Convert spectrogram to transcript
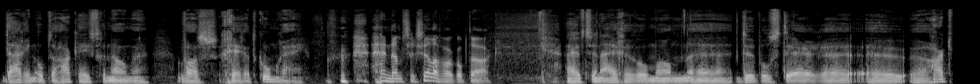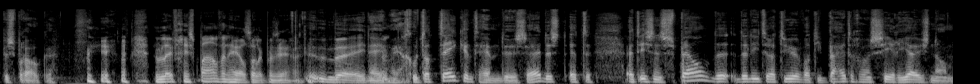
daarin op de hak heeft genomen... was Gerrit Komrij. hij nam zichzelf ook op de hak. Hij heeft zijn eigen roman uh, Dubbelster uh, uh, hard besproken. er bleef geen spaan van heel, zal ik maar zeggen. Nee, nee, maar ja, goed, dat tekent hem dus. Hè. dus het, het is een spel, de, de literatuur, wat hij buitengewoon serieus nam.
